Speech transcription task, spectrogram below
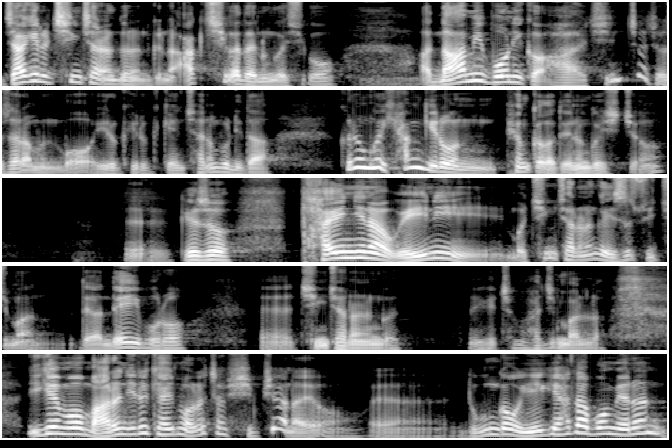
자기를 칭찬하는 것은 그는 악취가 되는 것이고 아, 남이 보니까 아 진짜 저 사람은 뭐 이렇게 이렇게 괜찮은 분이다. 그런 거 향기로운 평가가 되는 것이죠. 예, 그래서 타인이나 외인이 뭐 칭찬하는 거 있을 수 있지만 내가 내 입으로 예, 칭찬하는 것 이게 참 하지 말라. 이게 뭐 말은 이렇게 하지 말라 참 쉽지 않아요. 예, 누군가하고 얘기하다 보면은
